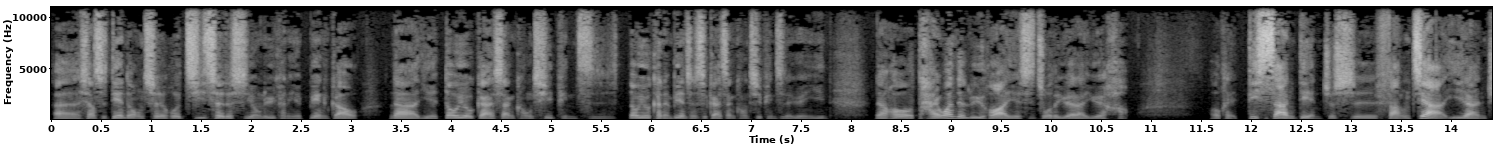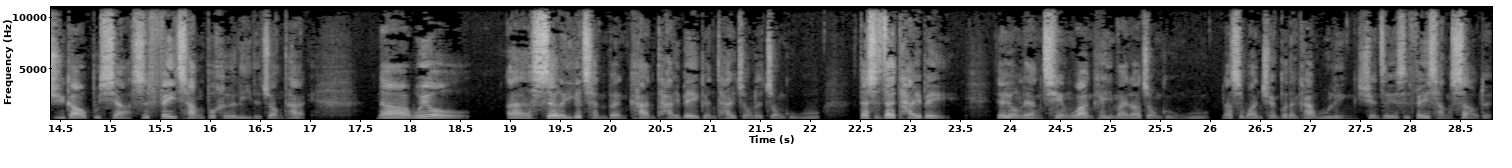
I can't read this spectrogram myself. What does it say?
呃，像是电动车或机车的使用率可能也变高，那也都有改善空气品质，都有可能变成是改善空气品质的原因。然后台湾的绿化也是做得越来越好。OK，第三点就是房价依然居高不下，是非常不合理的状态。那我有。呃，设了一个成本，看台北跟台中的中古屋，但是在台北要用两千万可以买到中古屋，那是完全不能看屋龄，选择也是非常少的。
